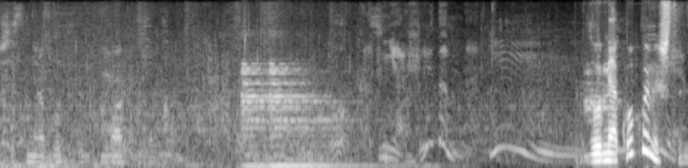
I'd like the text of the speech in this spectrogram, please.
сейчас не работает. блядь. Неожиданно. Двумя куклами, что ли?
